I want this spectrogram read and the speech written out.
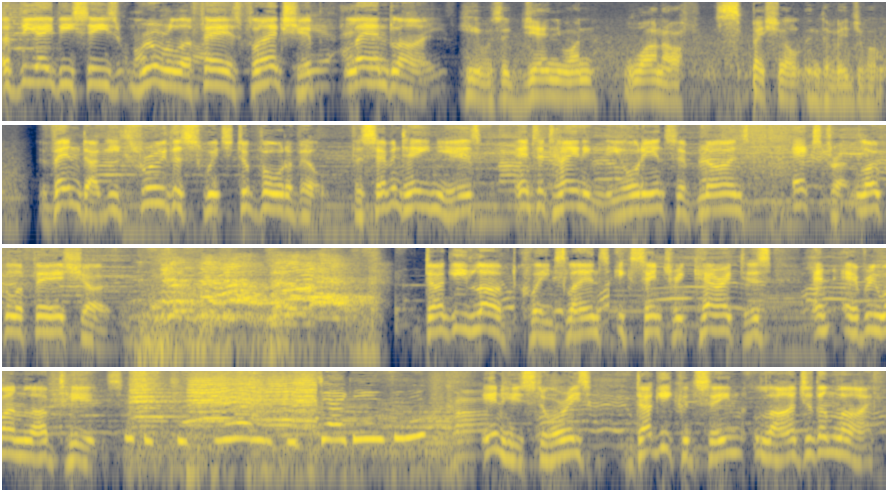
of the ABC's Rural Affairs flagship, Landline. He was a genuine, one-off, special individual. Then Dougie threw the switch to vaudeville for 17 years, entertaining the audience of Nine's extra local affairs show. Dougie loved Queensland's eccentric characters, and everyone loved his. Dougie, In his stories, Dougie could seem larger than life,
